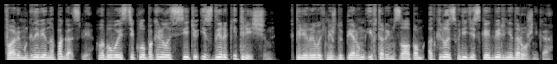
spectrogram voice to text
Фары мгновенно погасли. Лобовое стекло покрылось сетью из дырок и трещин. В перерывах между первым и вторым залпом открылась водительская дверь внедорожника.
